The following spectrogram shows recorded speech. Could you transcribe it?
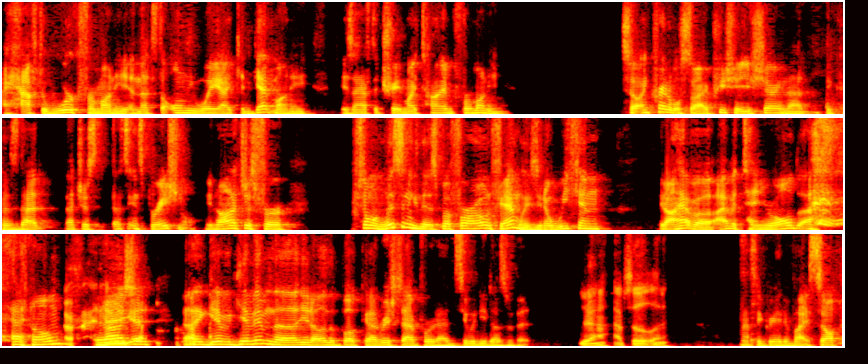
I have to work for money and that's the only way I can get money is I have to trade my time for money. So incredible so I appreciate you sharing that because that that just that's inspirational. You know, not just for someone listening to this, but for our own families. You know, we can. You know, I have a I have a ten year old at home. Right, know, I should I give give him the you know the book uh, Rich Dad Poor Dad and see what he does with it. Yeah, absolutely. That's a great advice. So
